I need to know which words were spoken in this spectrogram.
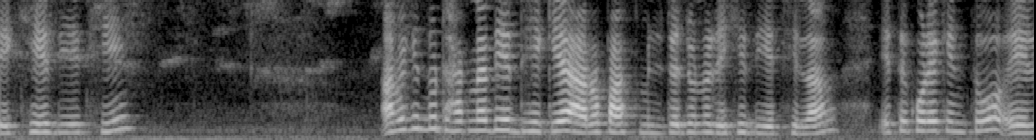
রেখে দিয়েছি। আমি কিন্তু ঢাকনা দিয়ে ঢেকে আরও পাঁচ মিনিটের জন্য রেখে দিয়েছিলাম। এতে করে কিন্তু এর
